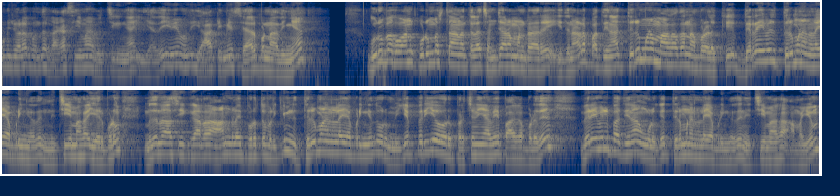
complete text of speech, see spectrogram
முடிஞ்ச அளவுக்கு வந்து ரகசியமாக வச்சுக்கோங்க. எதையுமே வந்து யார்ட்டையுமே ஷேர் பண்ணாதீங்க. குரு பகவான் குடும்பஸ்தானத்தில் சஞ்சாரம் பண்ணுறாரு இதனால் பார்த்தீங்கன்னா திருமணமாகாத நபர்களுக்கு விரைவில் திருமண நிலை அப்படிங்கிறது நிச்சயமாக ஏற்படும். மிதனராசிக்கார ஆண்களை பொறுத்த வரைக்கும் இந்த திருமண நிலை அப்படிங்கிறது ஒரு மிகப்பெரிய ஒரு பிரச்சனையாகவே பார்க்கப்படுது. விரைவில் பார்த்தீங்கன்னா உங்களுக்கு திருமண நிலை அப்படிங்கிறது நிச்சயமாக அமையும்.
